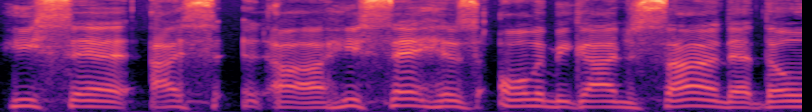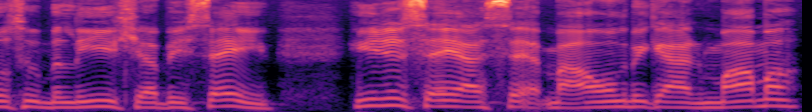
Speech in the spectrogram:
He said, "I." Uh, he sent His only begotten Son that those who believe shall be saved. He didn't say, "I sent my only begotten Mama,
